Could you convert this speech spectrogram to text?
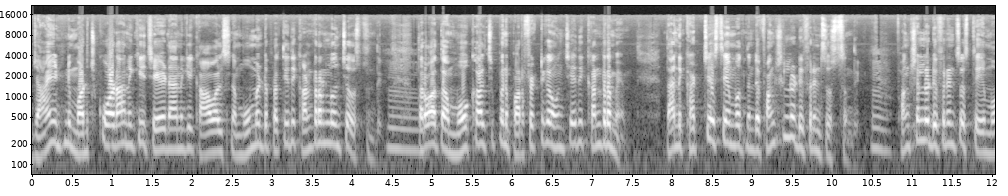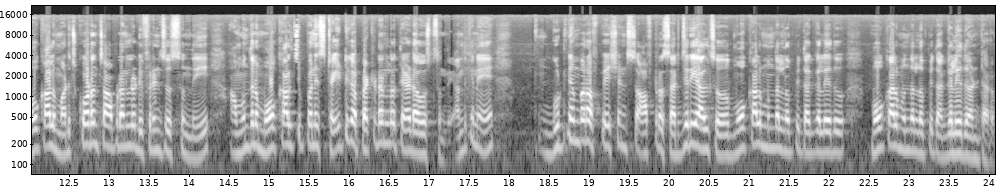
జాయింట్ని మడుచుకోవడానికి చేయడానికి కావాల్సిన మూమెంట్ ప్రతిదీ కండరంలోంచే వస్తుంది. తర్వాత మోకాలు చిప్పని పర్ఫెక్ట్గా ఉంచేది కండరమే. దాన్ని కట్ చేస్తే ఏమవుతుందంటే ఫంక్షన్లో డిఫరెన్స్ వస్తుంది. ఫంక్షన్లో డిఫరెన్స్ వస్తే మోకాలు మడుచుకోవడం చాపడంలో డిఫరెన్స్ వస్తుంది. ఆ ముందర మోకాలు చిప్పని స్ట్రైట్గా పెట్టడంలో తేడా వస్తుంది. అందుకనే good number of patients after surgery also మోకాలు ముందల నొప్పి తగ్గలేదు మోకాలు ముందల నొప్పి తగ్గలేదు అంటారు.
